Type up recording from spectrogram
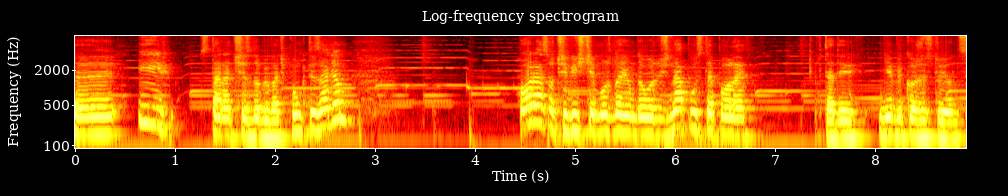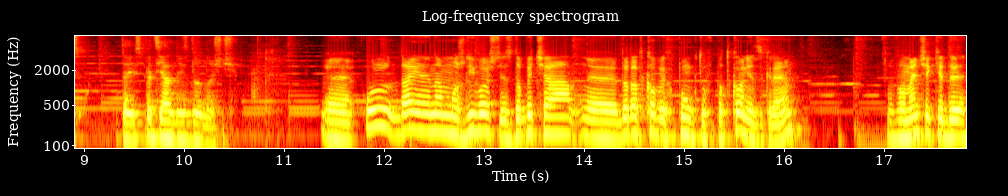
Yy, I starać się zdobywać punkty za nią. Oraz oczywiście można ją dołożyć na puste pole, wtedy nie wykorzystując tej specjalnej zdolności. E, Ul daje nam możliwość zdobycia e, dodatkowych punktów pod koniec gry. W momencie, kiedy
